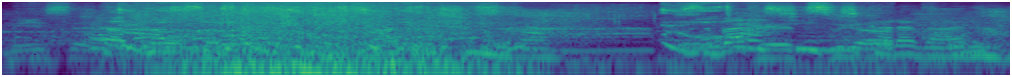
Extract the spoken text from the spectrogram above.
見せて。高岡私には素晴らしい力があるんです。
